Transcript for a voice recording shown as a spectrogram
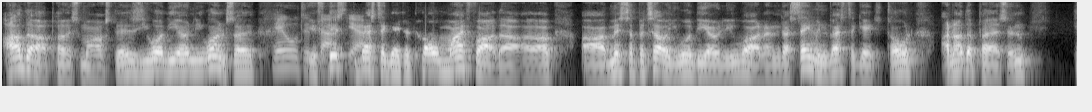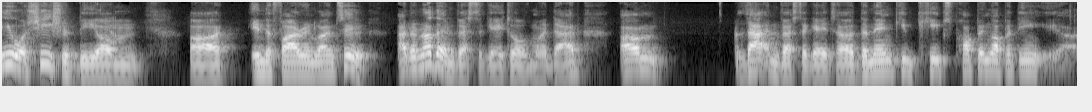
other postmasters, you are the only one. So if that, this yeah. investigator told my father, uh, uh, Mr. Patel, you are the only one, and the same investigator told another person, he or she should be um, yeah. uh, in the firing line too. And another investigator of my dad, um, that investigator, the name keep, keeps popping up at the uh,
